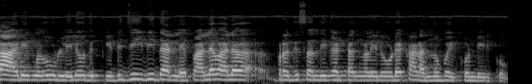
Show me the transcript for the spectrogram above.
കാര്യങ്ങളും ഉള്ളിൽ ഒതുക്കിയിട്ട് ജീവിതമല്ലേ പല പല പ്രതിസന്ധി ഘട്ടങ്ങളിലൂടെ കടന്നു പോയിക്കൊണ്ടിരിക്കും.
